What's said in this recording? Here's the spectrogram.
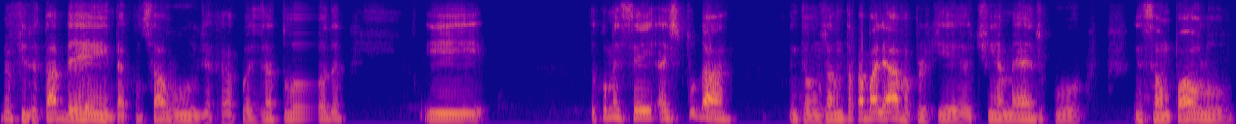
Meu filho está bem, está com saúde, aquela coisa toda. E eu comecei a estudar. Então, já não trabalhava, porque eu tinha médico em São Paulo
